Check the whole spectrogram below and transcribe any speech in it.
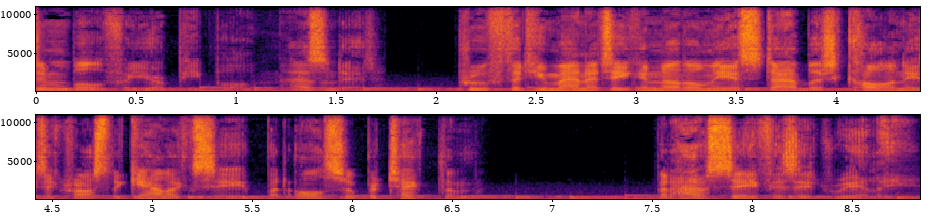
symbol for your people, hasn't it? Proof that humanity can not only establish colonies across the galaxy, but also protect them. But how safe is it really?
